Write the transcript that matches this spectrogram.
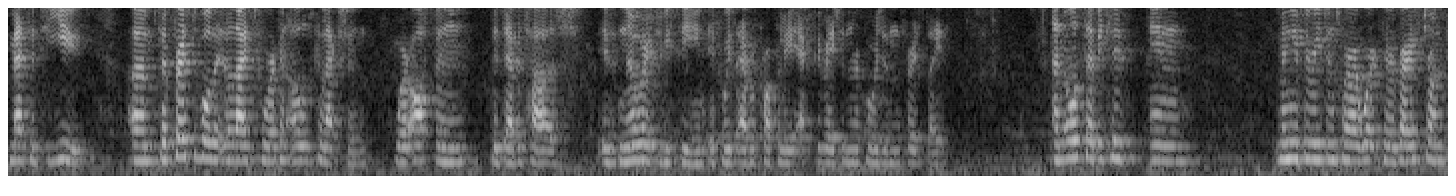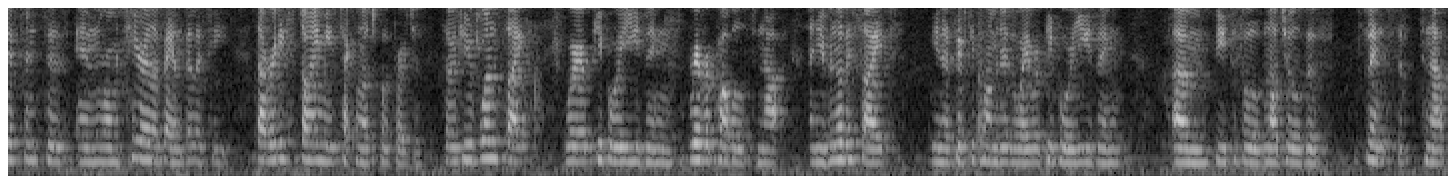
method to use. Um, so first of all, it allows for work on old collections, where often the debitage is nowhere to be seen if it was ever properly excavated and recorded in the first place. And also because in many of the regions where I work, there are very strong differences in raw material availability that really stymies technological approaches. So if you have one site where people were using river cobbles to knap, and you have another site, you know, 50 kilometers away where people were using um, beautiful nodules of flint to, to knap,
